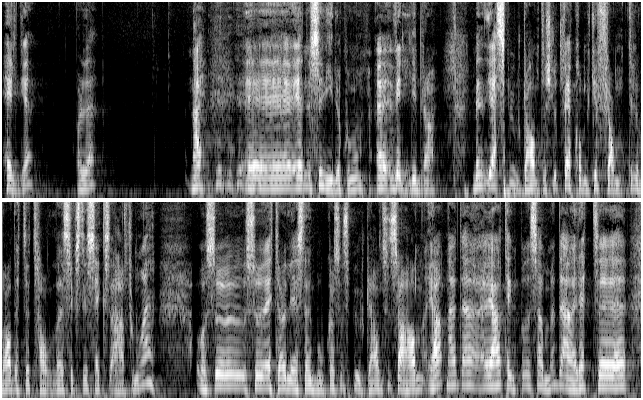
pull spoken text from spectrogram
Helge, var det det? Nei. Eh, en siviløkonom. Eh, veldig bra. Men jeg spurte han til slutt, for jeg kom ikke fram til hva dette tallet 66 er for noe. Og så, så, etter å ha lest den boka så spurte jeg han, så sa han ja, nei, er, jeg har tenkt på det samme. Det er, et, eh,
